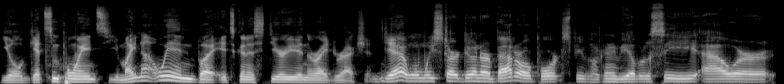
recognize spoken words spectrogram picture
You'll get some points. You might not win, but it's going to steer you in the right direction. Yeah, when we start doing our battle reports, people are going to be able to see our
